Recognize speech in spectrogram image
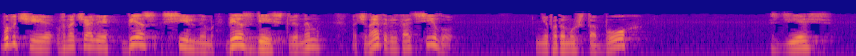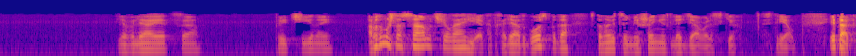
будучи вначале бессильным, бездейственным, начинает обретать силу. Не потому что Бог здесь является причиной, а потому что сам человек, отходя от Господа, становится мишенью для дьявольских стрел. Итак,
